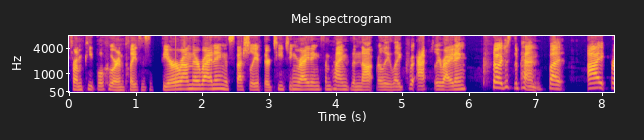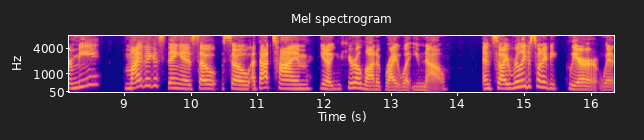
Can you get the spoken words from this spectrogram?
from people who are in places of fear around their writing, especially if they're teaching writing sometimes and not really like actually writing. So it just depends. But I, for me, my biggest thing is so so at that time you know you hear a lot of write what you know and so i really just want to be clear with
